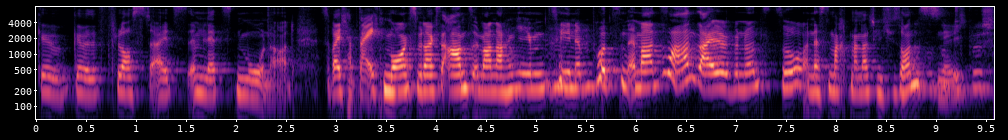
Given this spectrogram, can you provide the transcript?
ge geflosst als im letzten Monat. So, weil ich habe da echt morgens, mittags, abends immer nach jedem Zähneputzen immer Zahnseide benutzt. So. Und das macht man natürlich Das sonst ist so nicht. typisch.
